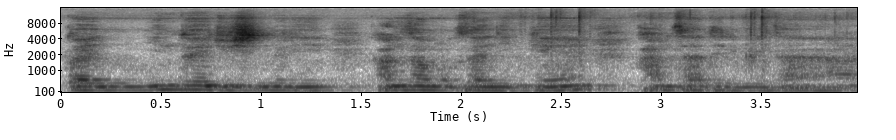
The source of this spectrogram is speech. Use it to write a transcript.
그러니까 인도해 주신 우리 강사 목사님께 감사드립니다.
